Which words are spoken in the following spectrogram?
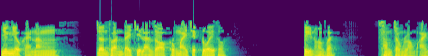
Nhưng nhiều khả năng đơn thuần đây chỉ là do không may chết đuối thôi. tỷ nói vậy, song trong lòng anh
